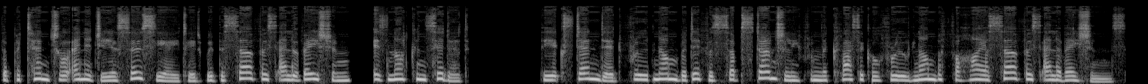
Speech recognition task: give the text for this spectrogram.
the potential energy associated with the surface elevation, is not considered. The extended Froude number differs substantially from the classical Froude number for higher surface elevations.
